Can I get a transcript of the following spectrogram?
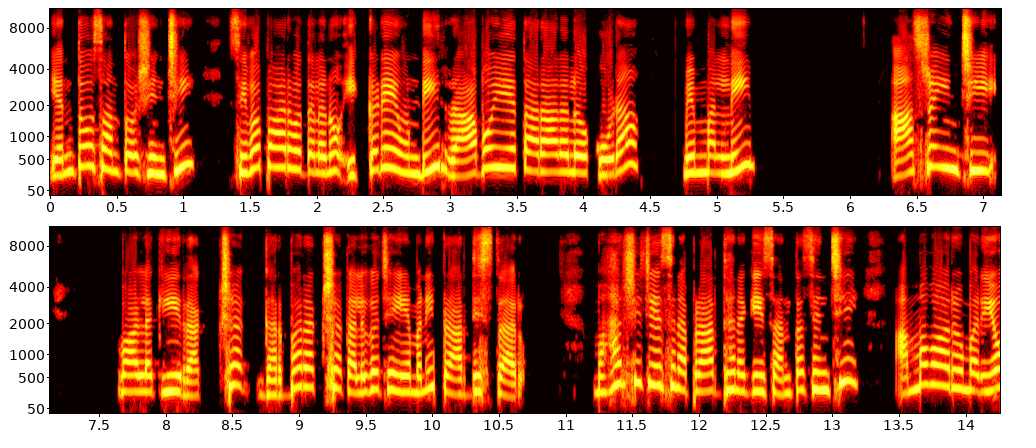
ఎంతో సంతోషించి శివపార్వతులను ఇక్కడే ఉండి రాబోయే తరాలలో కూడా మిమ్మల్ని ఆశ్రయించి వాళ్ళకి రక్ష గర్భరక్ష కలుగ చేయమని ప్రార్థిస్తారు. మహర్షి చేసిన ప్రార్థనకి సంతసించి అమ్మవారు మరియు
